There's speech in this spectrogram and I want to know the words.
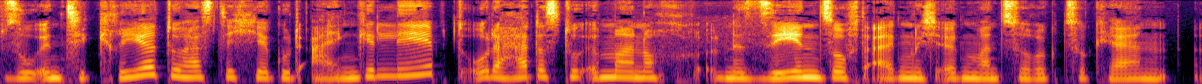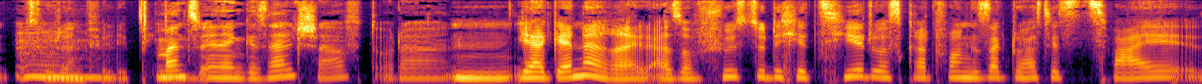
so integriert, du hast dich hier gut eingelebt oder hattest du immer noch eine Sehnsucht, eigentlich irgendwann zurückzukehren zu den Philippinen? Meinst du in der Gesellschaft oder? Mm, ja, generell. Also fühlst du dich jetzt hier, du hast gerade vorhin gesagt, du hast jetzt zwei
